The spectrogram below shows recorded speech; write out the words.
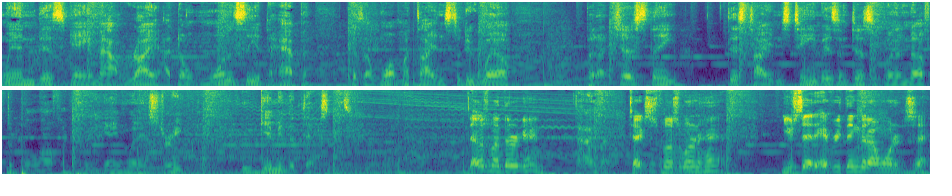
win this game outright. I don't want to see it to happen because I want my Titans to do well, but I just think this Titans team isn't disciplined enough to pull off a three-game winning streak. Give me the Texans. that was my third game. I don't know. Texas plus one and a half. You said everything that I wanted to say.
